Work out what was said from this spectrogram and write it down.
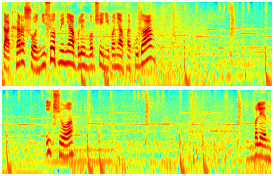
Так, хорошо. Несет меня, блин, вообще непонятно куда. И чё? Блин.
